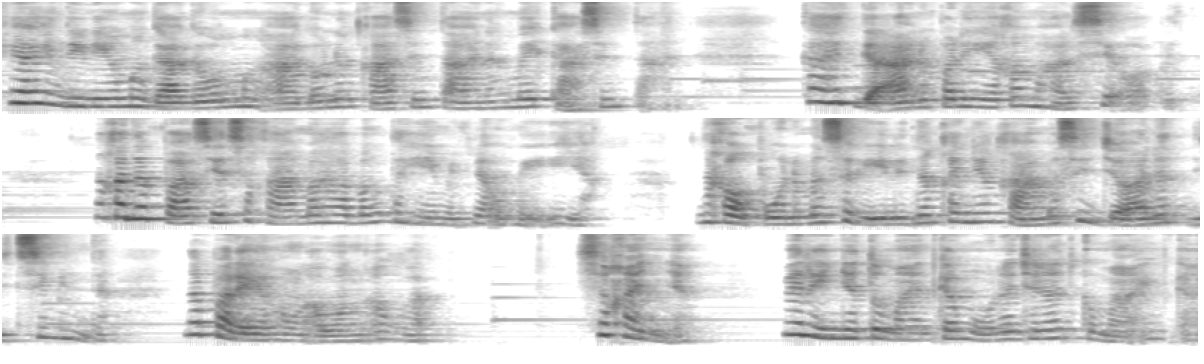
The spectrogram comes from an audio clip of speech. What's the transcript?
Kaya hindi niya magagawang mag-agaw ng kasintahan ng may kasintahan. Kahit gaano pa niya kamahal si Obed. Nakadapa siya sa kama habang tahimik na umiiyak. Nakaupo naman sa gilid ng kanyang kama si John at Ditsiminda na parehong awang-awa. Sa kanya, Merinya tumahan ka muna dyan at kumain ka.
